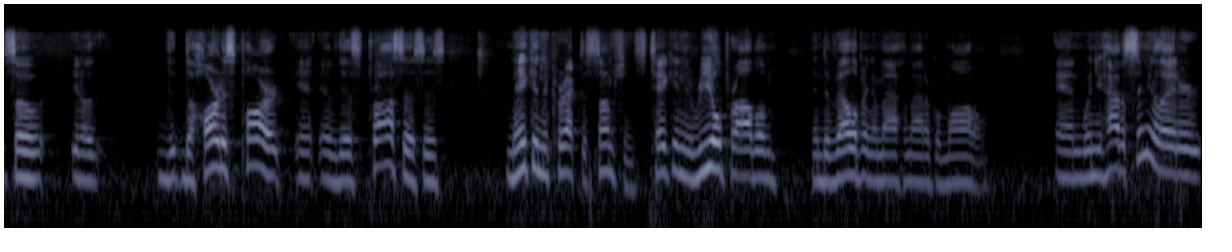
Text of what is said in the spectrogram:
So, you know, the, the hardest part in, of this process is making the correct assumptions, taking the real problem and developing a mathematical model. And when you have a simulator,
